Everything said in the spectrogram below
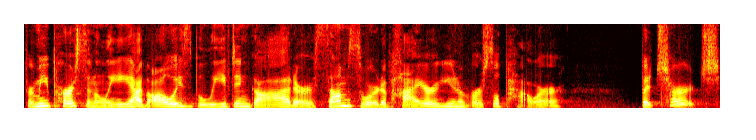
For me personally, I've always believed in God or some sort of higher universal power, but church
